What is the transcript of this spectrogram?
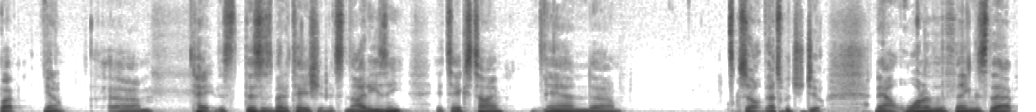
But, you know, um, hey, this, this is meditation. It's not easy, it takes time. And um, so that's what you do. Now, one of the things that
